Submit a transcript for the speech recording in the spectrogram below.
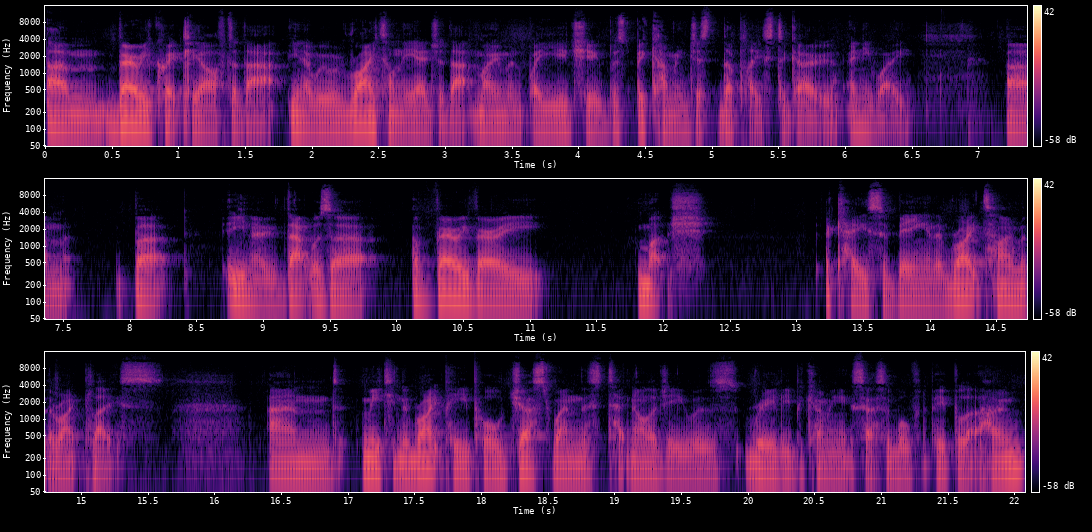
um, very quickly after that, you know, we were right on the edge of that moment where YouTube was becoming just the place to go anyway. Um, but you know, that was a a very very much a case of being in the right time at the right place and meeting the right people just when this technology was really becoming accessible for the people at home.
